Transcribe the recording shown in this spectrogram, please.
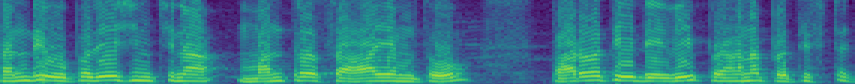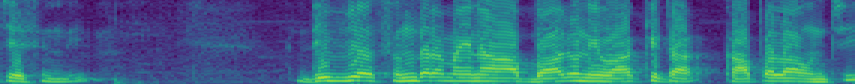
తండ్రి ఉపదేశించిన మంత్ర సహాయంతో పార్వతీదేవి ప్రాణ ప్రతిష్ట చేసింది. దివ్య సుందరమైన ఆ బాలుని వాకిట కాపలా ఉంచి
